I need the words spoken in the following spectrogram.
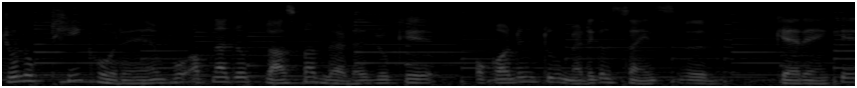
جو لوگ ٹھیک ہو رہے ہیں، وہ اپنا جو پلازما بلڈ ہے، جو کہ اکارڈنگ ٹو میڈیکل سائنس کہہ رہے ہیں کہ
